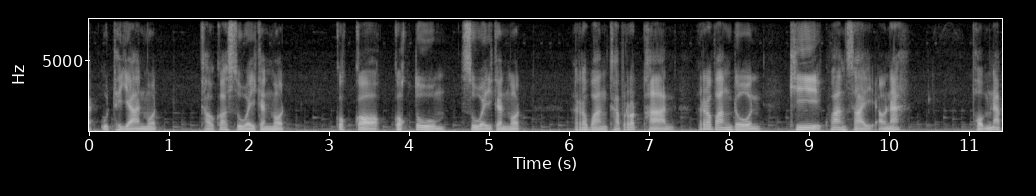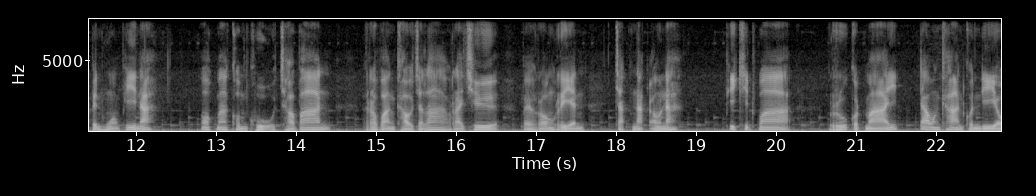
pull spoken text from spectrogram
บอุทยานหมด เขาก็ซวยกันหมดกกกอกกกตูมซวยกันหมด ระวังขับรถผ่าน ระวังโดน ขี้คว้างใส่เอานะ ผมน่ะเป็นห่วงพี่นะ ออกมาข่มขู่ชาวบ้าน ระวังเขาจะล่ารายชื่อไปร้องเรียนจัดหนักเอานะ พี่คิดว่า รู้กฎหมายดาวอังคารคนเดียว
